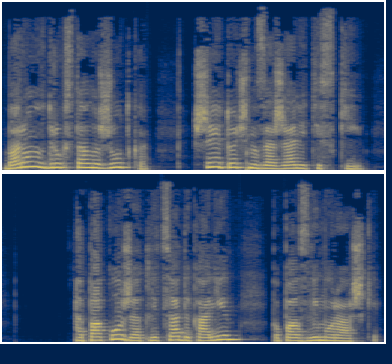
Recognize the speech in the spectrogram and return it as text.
Барону вдруг стало жутко, шею точно зажали тиски, а по коже от лица до колен поползли мурашки.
